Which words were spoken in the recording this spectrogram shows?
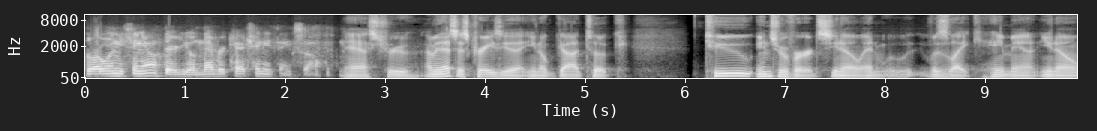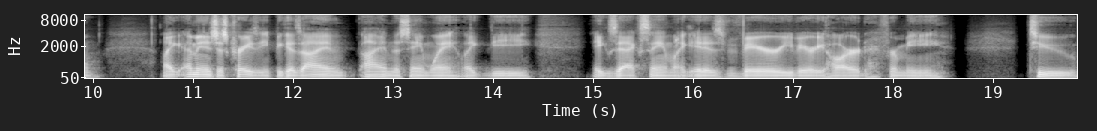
throw anything out there, you'll never catch anything. So Yeah, it's true. I mean, that's just crazy that, you know, God took two introverts, you know, and w- was like, "Hey man, you know, like I mean, it's just crazy because I am I am the same way. Like the exact same. Like it is very very hard for me to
